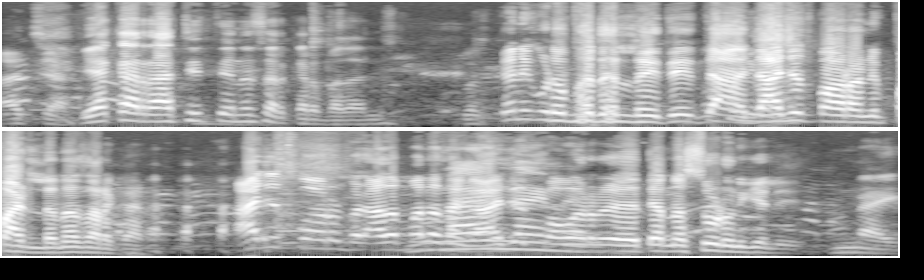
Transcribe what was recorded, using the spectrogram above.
अच्छा. एका रात्रीत त्यानं सरकार बदललं. त्यांनी कुठं बदललंय? ते त्या- अजित पवारांनी पाडलं ना सरकार. अजित पवार बरं, आता मला सांगा नाही, अजित नाही, पवार अं, त्यांना सोडून गेले. नाही.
